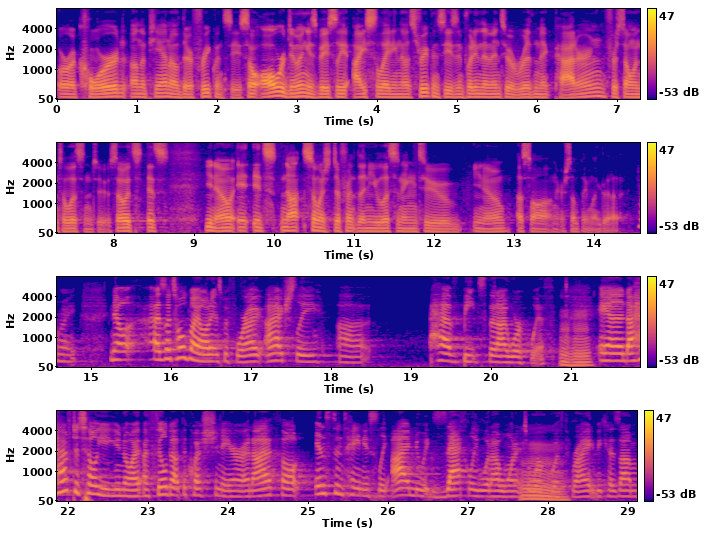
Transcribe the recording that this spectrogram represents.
or a chord on the piano, they're frequencies. So all we're doing is basically isolating those frequencies and putting them into a rhythmic pattern for someone to listen to. So it's it's you know it, it's not so much different than you listening to you know a song or something like that. Right. Now, as I told my audience before, I, I actually uh, have beats that I work with. Mm-hmm. And I have to tell you, you know, I, I filled out the questionnaire and I thought instantaneously I knew exactly what I wanted to work mm. with, right? Because I'm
